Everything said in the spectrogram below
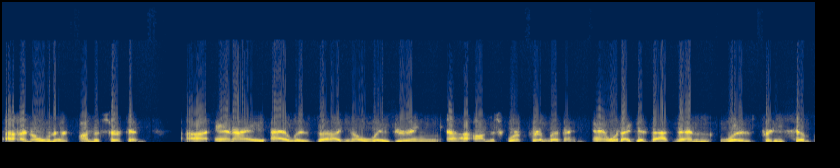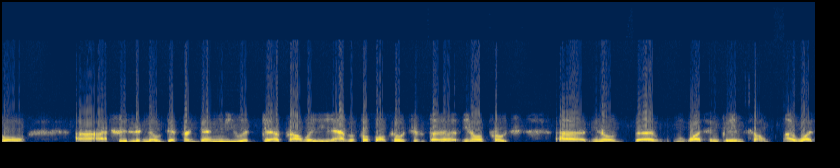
an owner on the circuit uh, and I, I was, uh, you know, wagering uh, on this sport for a living. And what I did back then was pretty simple. Uh, I treated it no different than you would uh, probably have a football coach, uh, you know, approach, uh, you know, the, watching game film. I watch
